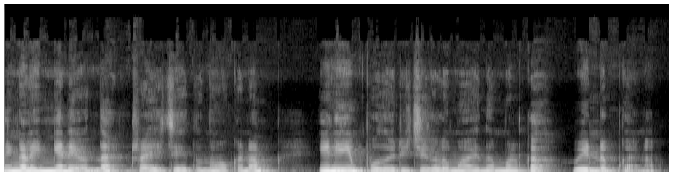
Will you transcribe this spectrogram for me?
നിങ്ങൾ ഇങ്ങനെയൊന്ന് ട്രൈ ചെയ്ത് നോക്കണം. ഇനിയും പുതുരുചികളുമായി നമ്മൾക്ക് വീണ്ടും കാണാം.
